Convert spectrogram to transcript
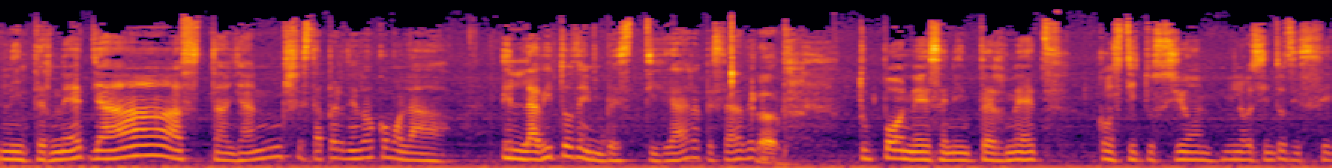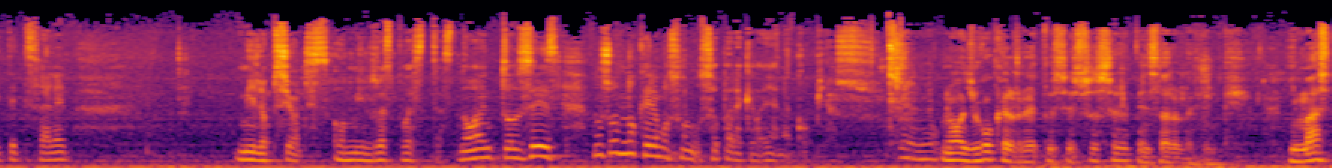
el internet ya hasta ya se está perdiendo como la el hábito de investigar a pesar de que tú pones en internet Constitución 1917 te salen mil opciones o mil respuestas, ¿no? Entonces, nosotros no queremos un museo para que vayan a copiar. No, yo creo que el reto es eso, hacer pensar a la gente. Y más,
